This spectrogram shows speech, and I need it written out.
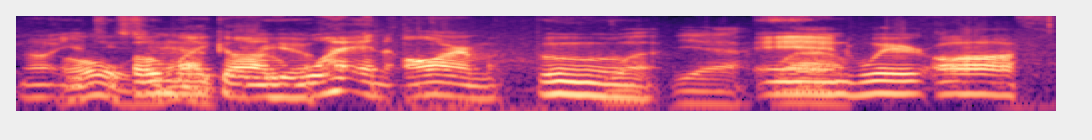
Not Oh, oh my god, go. what an arm. Boom. What? Yeah. And wow. we're off.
